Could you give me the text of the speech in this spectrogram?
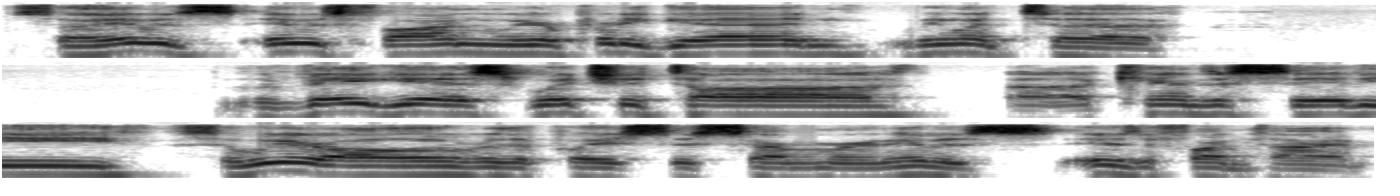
So it was it was fun. We were pretty good. We went to Vegas, Wichita, uh, Kansas City. So we were all over the place this summer, and it was it was a fun time.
